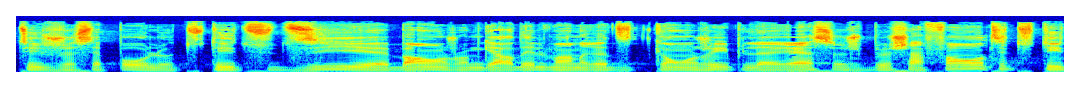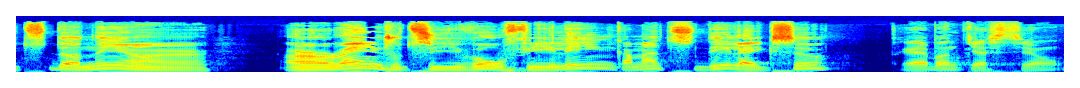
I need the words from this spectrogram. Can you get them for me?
tu sais, je sais pas, là, tu t'étudies, euh, bon, je vais me garder le vendredi de congé, puis le reste, je bûche à fond. Tu t'es-tu donné un, un range où tu y vas au feeling? Comment tu deals avec ça? Très bonne question.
